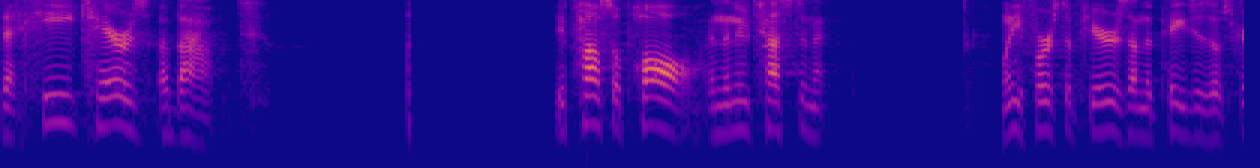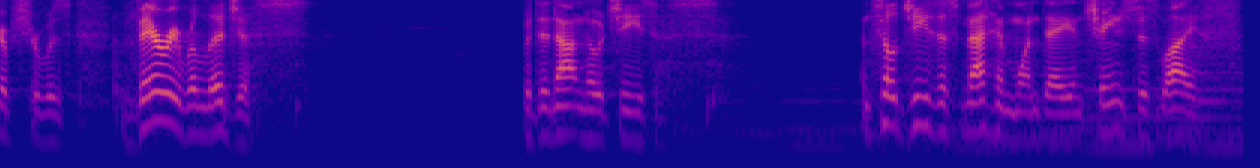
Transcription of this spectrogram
that He cares about. The Apostle Paul in the New Testament when he first appears on the pages of Scripture, was very religious, but did not know Jesus until Jesus met him one day and changed his life.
